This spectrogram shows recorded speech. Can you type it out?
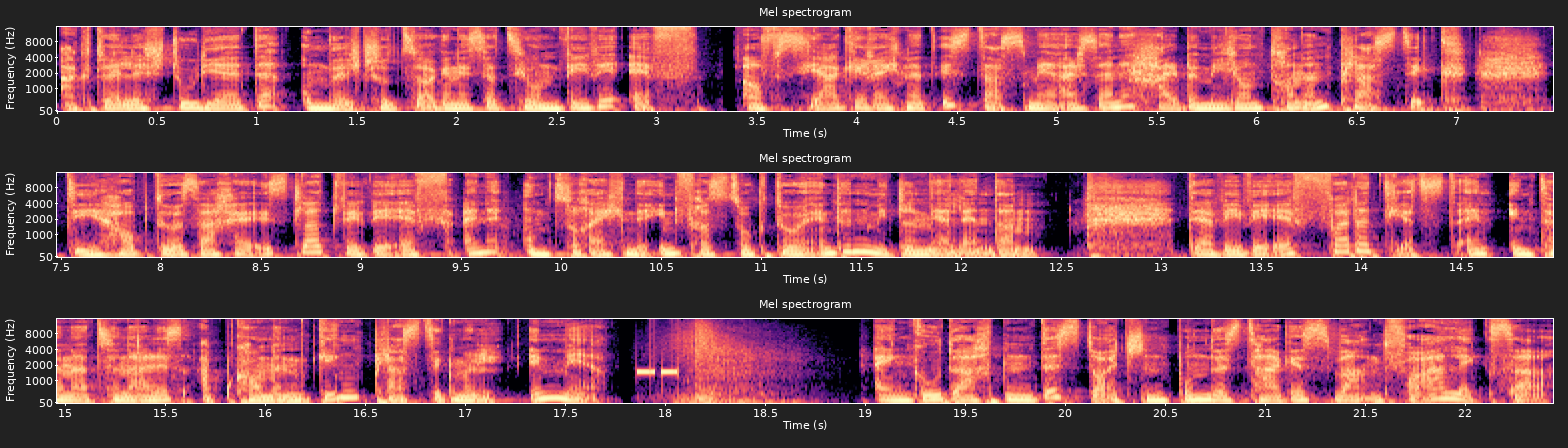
aktuelle Studie der Umweltschutzorganisation WWF. Aufs Jahr gerechnet ist das mehr als eine halbe Million Tonnen Plastik. Die Hauptursache ist laut WWF eine unzureichende Infrastruktur in den Mittelmeerländern. Der WWF fordert jetzt ein internationales Abkommen gegen Plastikmüll im Meer. Ein Gutachten des Deutschen Bundestages warnt vor Alexa.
